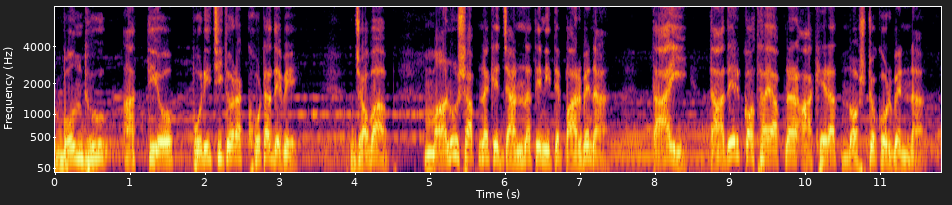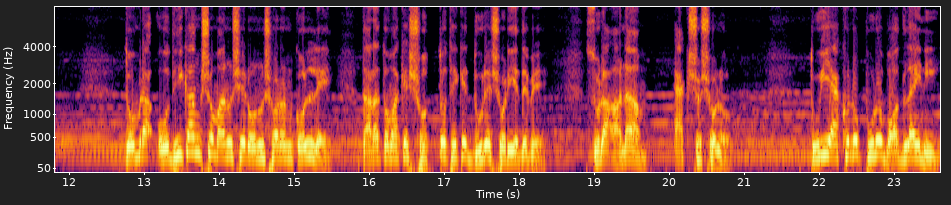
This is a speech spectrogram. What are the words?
বন্ধু, আত্মীয়, পরিচিতরা খোটা দেবে। জবাব, মানুষ আপনাকে জান্নাতে নিতে পারবে না। তাই তাদের কথায় আপনার আখেরাত নষ্ট করবেন না। তোমরা অধিকাংশ মানুষের অনুসরণ করলে তারা তোমাকে সত্য থেকে দূরে সরিয়ে দেবে। সুরা আনাম একশো ষোলো। তুই এখনও পুরো বদলাইনি।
